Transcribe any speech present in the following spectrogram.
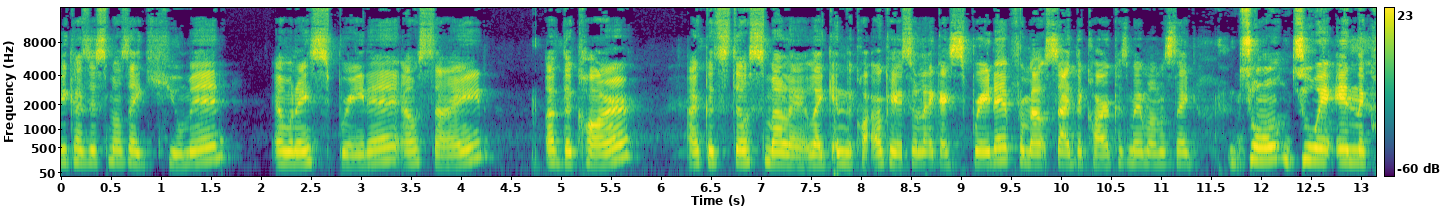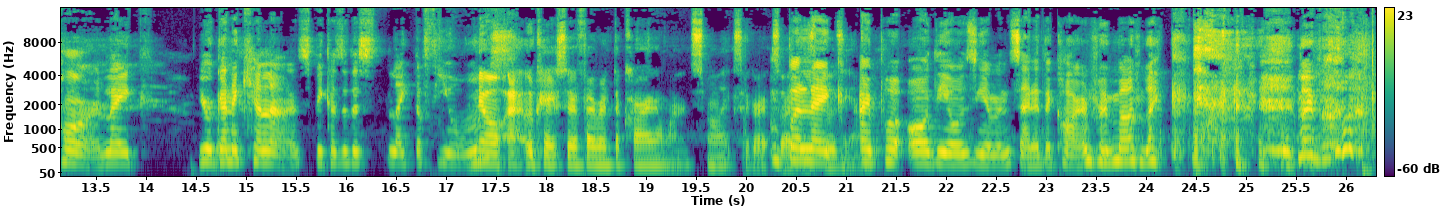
because it smells like humid. And when I sprayed it outside of the car, I could still smell it, like in the car. Okay, so like I sprayed it from outside the car because my mom was like, "Don't do it in the car, like you're gonna kill us because of this, like the fumes." no, I, okay, so if I rent the car, I don't want it to smell like cigarettes. So but use like Ozium. I put all the Ozium inside of the car, and my mom like my mom,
